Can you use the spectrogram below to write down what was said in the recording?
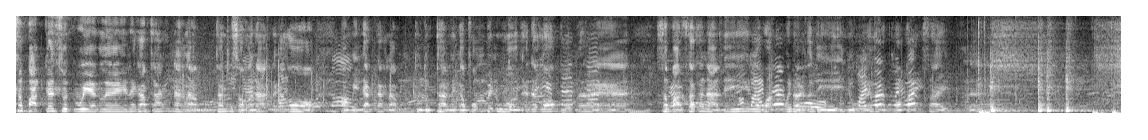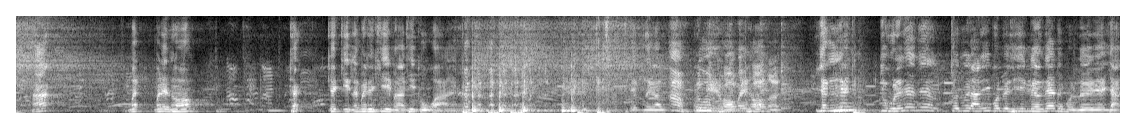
สะบัดกันสุดเวียงเลยนะครับ ทั้งนางรำทั้งสองคณะนะครับก็เอามีนักนางรำทุกๆท่านเลยครับผมเป็นห่วงแต่นักร้องผมนะแหมสะบัดสักขนาดนี้ระวังไว้หน่อยก็ดีอีหนูนี่กำลังท้องกำลังไส้เนะฮะไม่ไม่ได้ท้องแค่แค่กินแล้วไม่ได้ขี้มาที่กวางเต็มเลยครับอ้าวลูกท้องไม่ท้องเหรออย่างนั้นอยู่เลยเนี่ยจนเวลานี้บนเวทียังเนืองแน่ไปหมดเลยยอย่าง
